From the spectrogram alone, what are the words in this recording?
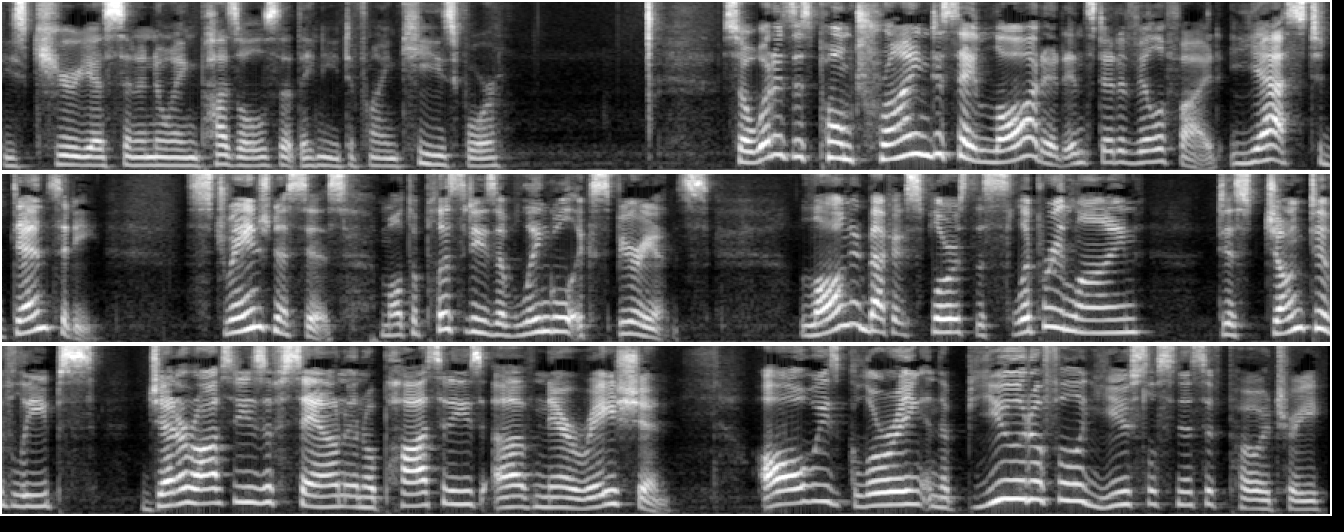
these curious and annoying puzzles that they need to find keys for. So, what is this poem trying to say? Lauded instead of vilified. Yes, to density, strangenesses, multiplicities of lingual experience. Longenbach explores the slippery line, disjunctive leaps, generosities of sound, and opacities of narration, always glorying in the beautiful uselessness of poetry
